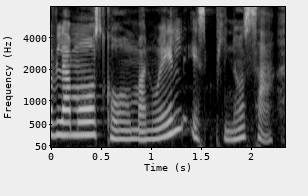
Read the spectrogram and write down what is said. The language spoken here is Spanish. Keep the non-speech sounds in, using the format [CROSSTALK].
Hablamos con Manuel Espinosa.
